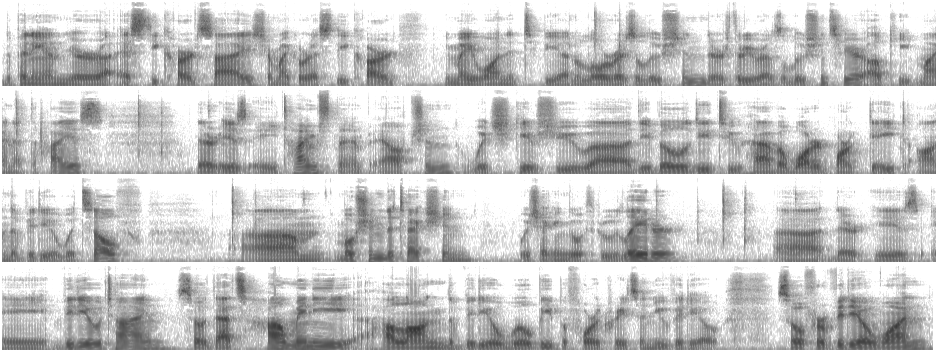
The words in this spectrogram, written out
depending on your uh, SD card size, your micro SD card, you might want it to be at a lower resolution. There are three resolutions here. I'll keep mine at the highest there is a timestamp option which gives you uh, the ability to have a watermark date on the video itself. Um, motion detection, which I can go through later. Uh, there is a video time, so that's how many, how long the video will be before it creates a new video. So for video one,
